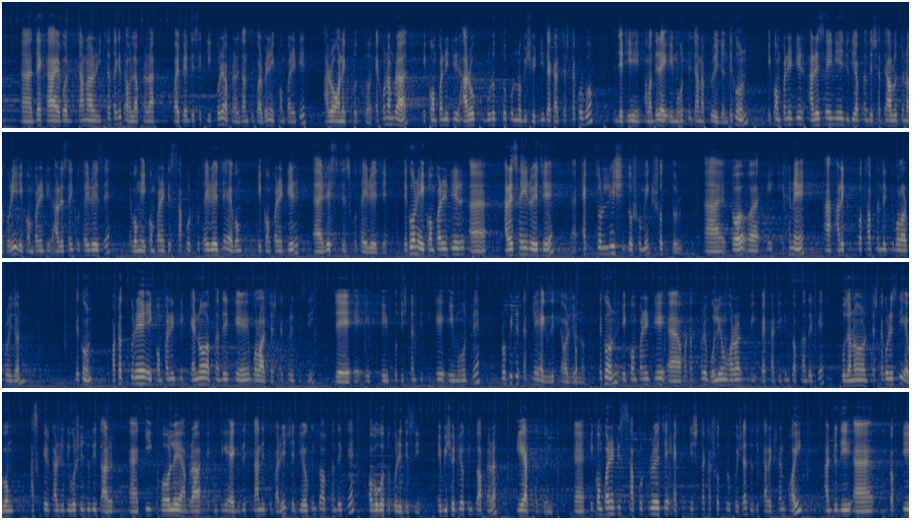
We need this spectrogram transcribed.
দেখা এবং জানার ইচ্ছা থাকে, তাহলে আপনারা ওয়াইপ অ্যাড্রেসে ক্লিক করে আপনারা জানতে পারবেন এই কোম্পানিটির আরও অনেক তথ্য। এখন আমরা এই কোম্পানিটির আরও গুরুত্বপূর্ণ বিষয়টি দেখার চেষ্টা করব, যেটি আমাদের এই- মুহূর্তে জানা প্রয়োজন। দেখুন, এই কোম্পানিটির আরএসআই নিয়ে যদি আপনাদের সাথে আলোচনা করি, এই কোম্পানিটির আরএসআই কোথায় রয়েছে এবং এই কোম্পানিটির সাপোর্ট কোথায় রয়েছে এবং এই কোম্পানিটির রেসিস্টেন্স কোথায় রয়েছে। দেখুন, এই কোম্পানিটির আরএসআই রয়েছে একচল্লিশ দশমিক সত্তর। তো এখানে আরেকটি কথা আপনাদেরকে বলার প্রয়োজন। দেখুন, হঠাৎ করে এই কোম্পানিটি কেন আপনাদেরকে বলার চেষ্টা করেছি যে, এ- এ- এই প্রতিষ্ঠানটি থেকে এই মুহূর্তে প্রফিটে থাকলে এক্সিট নেওয়ার জন্য। দেখুন, এই কোম্পানিটি হঠাৎ করে ভলিউম হওয়ার ব্যাখ্যাটি কিন্তু আপনাদেরকে বোঝানোর চেষ্টা করেছি এবং আজকের কার্য দিবসে যদি তার কি হলে আমরা এখান থেকে এক্সিট না নিতে পারি, সেটিও কিন্তু আপনাদেরকে অবগত করে দিছি। এই বিষয়টিও কিন্তু আপনারা ক্লিয়ার থাকবেন। এই কোম্পানিটির সাপোর্ট রয়েছে একত্রিশ টাকা সত্তর পয়সা যদি কারেকশন হয়। আর যদি স্টকটি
